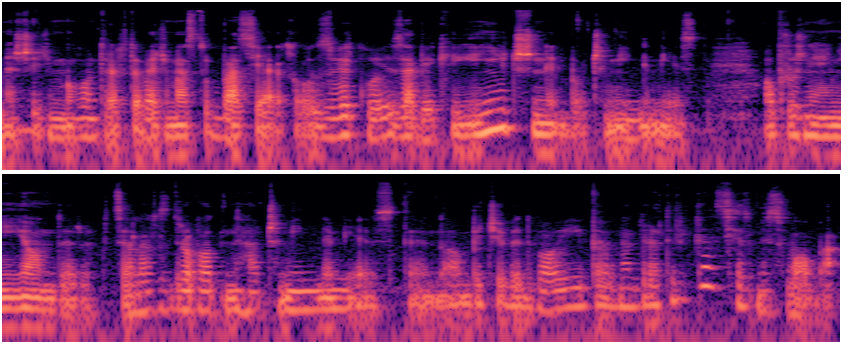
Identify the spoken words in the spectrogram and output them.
mężczyźni mogą traktować masturbację jako zwykły zabieg higieniczny, bo czym innym jest opróżnianie jąder w celach zdrowotnych, a czym innym jest no, bycie we dwoje i pełna gratyfikacja zmysłowa.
